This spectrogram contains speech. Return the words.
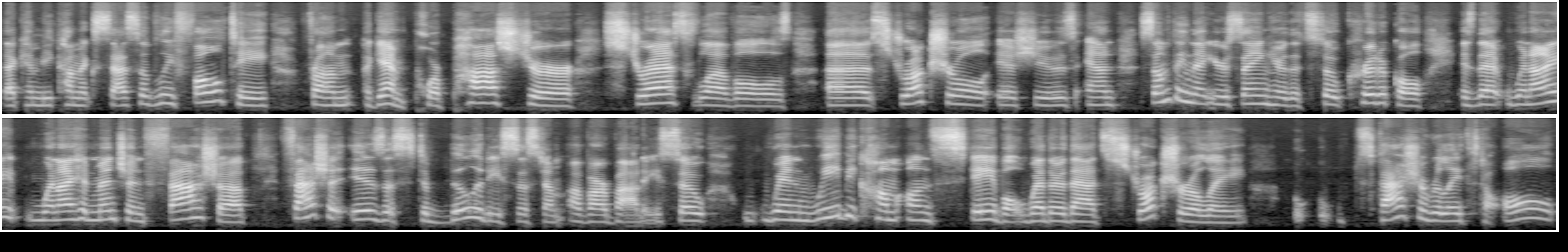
that can become excessively faulty from, again, poor posture, stress levels, uh, structural issues. And something that you're saying here that's so critical is that when I when I had mentioned fascia, fascia is a stability system of our body. So when we become unstable, whether that's structurally, fascia relates to all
